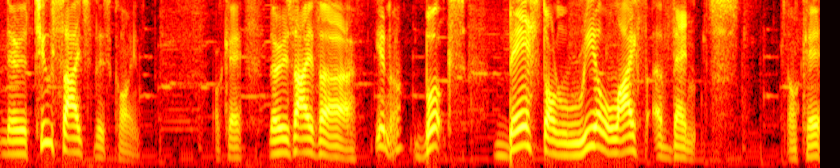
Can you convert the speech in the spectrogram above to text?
there are two sides to this coin. Okay? There is either, you know, books based on real life events. Okay?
